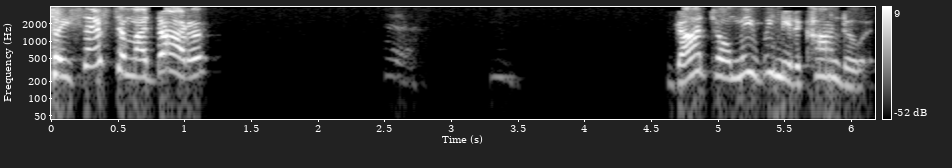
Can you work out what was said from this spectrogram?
So he says to my daughter, God told me we need a conduit.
